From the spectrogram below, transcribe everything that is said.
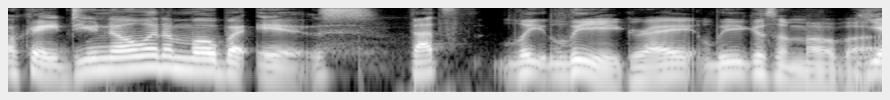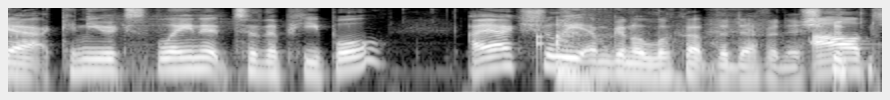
okay, do you know what a MOBA is? That's League, right? League is a MOBA. Yeah, can you explain it to the people? I actually am gonna look up the definition. I'll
